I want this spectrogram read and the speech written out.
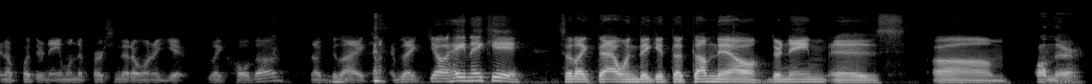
and I'll put their name on the person that I want to get like hold of. And I'll be like, I'll be like, yo, hey Nikki. So like that when they get the thumbnail, their name is um On there.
